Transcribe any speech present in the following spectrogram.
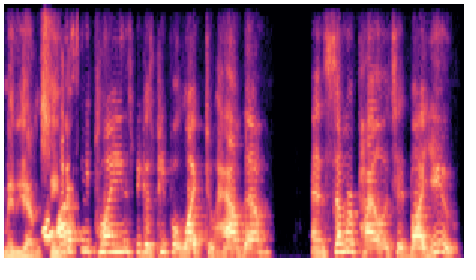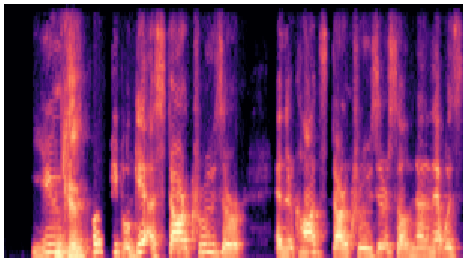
Maybe you haven't seen I it. see planes because people like to have them, and some are piloted by you. You Okay. most people get a Star Cruiser, and they're called Star Cruisers. So none of that was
